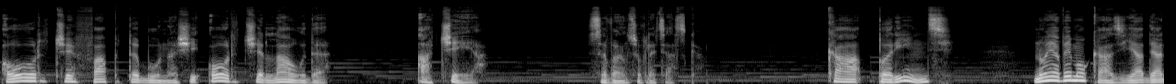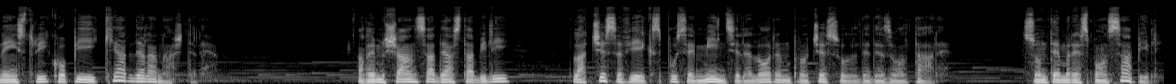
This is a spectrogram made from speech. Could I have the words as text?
orice faptă bună și orice laudă, aceea să vă însuflețească. Ca părinți, noi avem ocazia de a ne instrui copiii chiar de la naștere. Avem șansa de a stabili la ce să fie expuse mințile lor în procesul de dezvoltare. Suntem responsabili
